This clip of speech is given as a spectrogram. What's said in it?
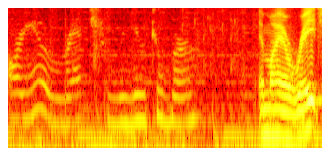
Are you a rich YouTuber? Am I a rich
